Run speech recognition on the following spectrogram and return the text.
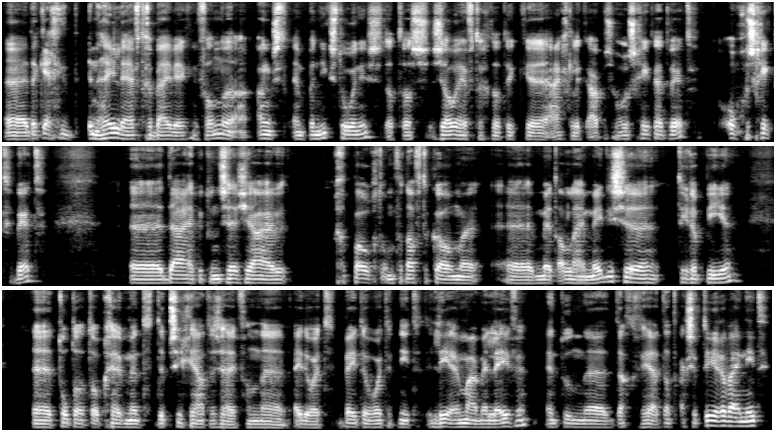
daar kreeg ik een hele heftige bijwerking van, angst- en paniekstoornis. Dat was zo heftig dat ik eigenlijk arbeidsongeschiktheid werd, ongeschikt werd. Uh, daar heb ik toen zes jaar gepoogd om vanaf te komen uh, met allerlei medische therapieën. Uh, totdat op een gegeven moment de psychiater zei van Eduard, beter wordt het niet, leer maar mijn leven. En toen dacht ik van ja, dat accepteren wij niet.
